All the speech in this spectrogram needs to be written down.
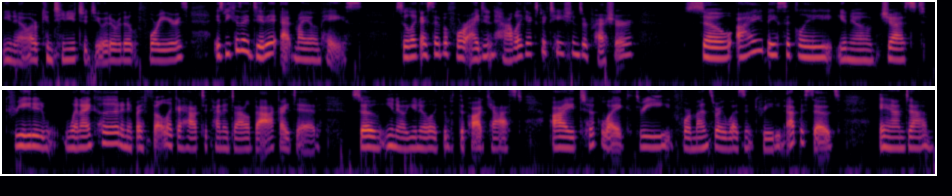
you know, or continued to do it over the four years is because I did it at my own pace. So, like I said before, I didn't have like expectations or pressure. So, I basically, you know, just created when I could. And if I felt like I had to kind of dial back, I did. So, you know, you know, like the, with the podcast, I took like three, four months where I wasn't creating episodes. And um,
